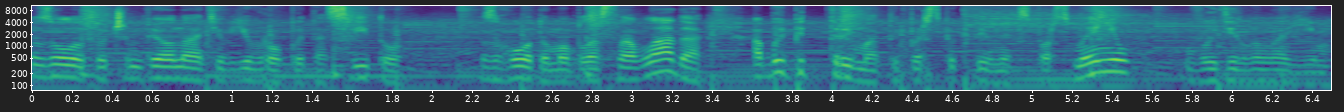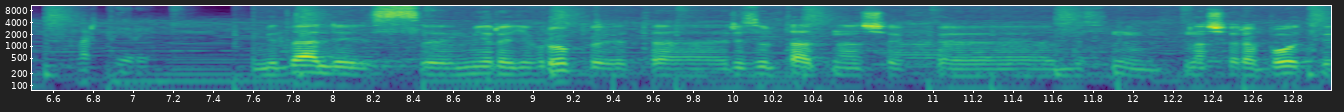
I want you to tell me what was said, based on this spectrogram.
золото чемпіонатів Європи та світу. Згодом обласна влада, аби підтримати перспективних спортсменів, виділила їм квартири. Медали с мира Европы – это результат наших, э, дос- ну, нашей работы,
